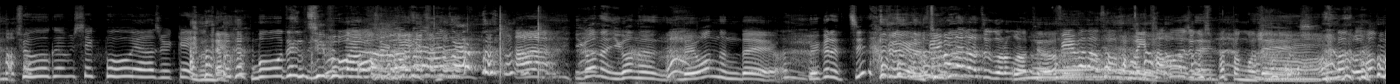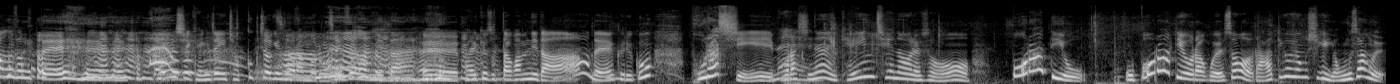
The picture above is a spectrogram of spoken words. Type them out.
조금씩 보여줄게 이건데 뭐든지 보여줄게. 아 이거는 이거는 외웠는데 왜 그랬지? 필 받아가지고 그런 것 같아요. 필 받아서 갑자기 다 보여주고 네. 싶었던 거죠. 네. 음악 음악 방송 때 혜연 씨 굉장히 적극적인 아, 사람으로 죄송합니다. 네 밝혀졌다고 합니다. 네 그리고 보라 씨, 네. 보라 씨는 개인 채널에서 뽀라디오, 오, 뽀라디오라고 해서 라디오 형식의 영상을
